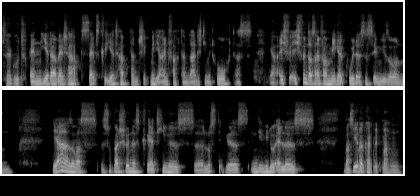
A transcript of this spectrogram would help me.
Sehr gut. Wenn ihr da welche habt, selbst kreiert habt, dann schickt mir die einfach, dann lade ich die mit hoch. Das, ja, ich, ich finde das einfach mega cool. Das ist irgendwie so ein, ja, so was super schönes, kreatives, äh, lustiges, individuelles, was Jeder man, kann mitmachen.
